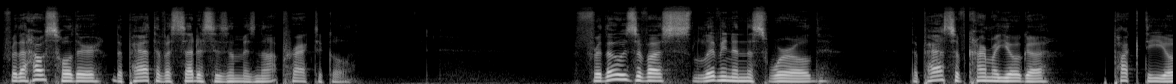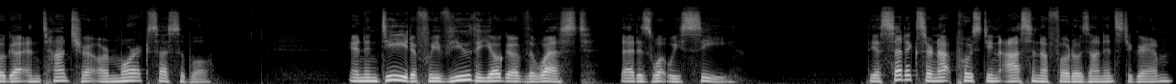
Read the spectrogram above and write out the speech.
For the householder, the path of asceticism is not practical. For those of us living in this world, the paths of karma yoga, bhakti yoga, and tantra are more accessible. And indeed, if we view the yoga of the West, that is what we see. The ascetics are not posting asana photos on Instagram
